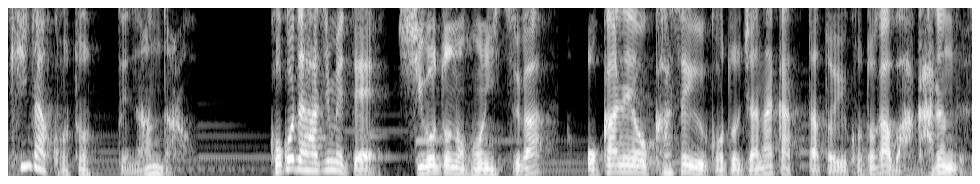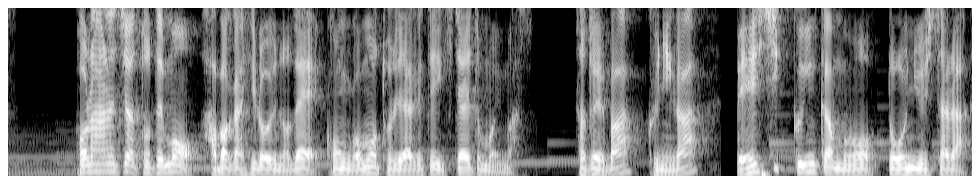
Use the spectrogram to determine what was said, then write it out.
きなことって何だろう？ここで初めて仕事の本質がお金を稼ぐことじゃなかったということがわかるんです。この話はとても幅が広いので今後も取り上げていきたいと思います。例えば国がベーシックインカムを導入したら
